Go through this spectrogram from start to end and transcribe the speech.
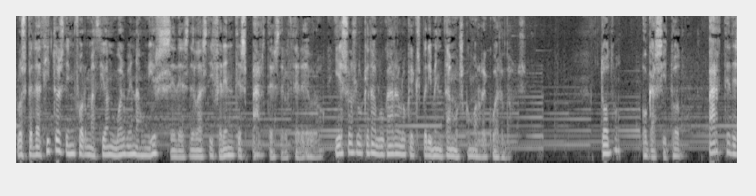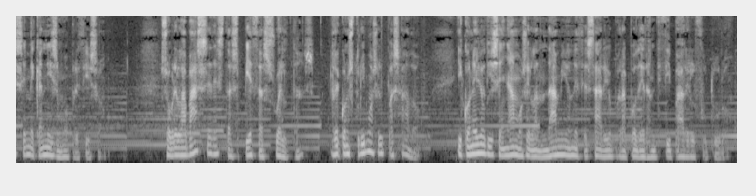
los pedacitos de información vuelven a unirse desde las diferentes partes del cerebro y eso es lo que da lugar a lo que experimentamos como recuerdos. Todo, o casi todo, parte de ese mecanismo preciso. Sobre la base de estas piezas sueltas, reconstruimos el pasado y con ello diseñamos el andamio necesario para poder anticipar el futuro.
